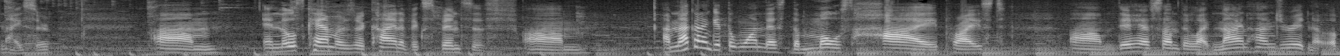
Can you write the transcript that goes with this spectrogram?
nicer. Um, and those cameras are kind of expensive. Um, I'm not going to get the one that's the most high priced. Um, they have something like 900 up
